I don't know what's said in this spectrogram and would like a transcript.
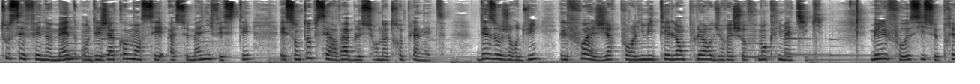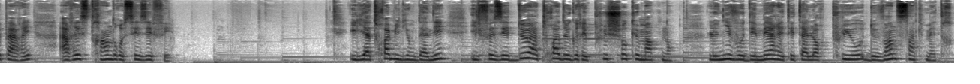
Tous ces phénomènes ont déjà commencé à se manifester et sont observables sur notre planète. Dès aujourd'hui, il faut agir pour limiter l'ampleur du réchauffement climatique. Mais il faut aussi se préparer à restreindre ses effets. Il y a 3 millions d'années, il faisait 2 à 3 degrés plus chaud que maintenant. Le niveau des mers était alors plus haut de 25 mètres.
